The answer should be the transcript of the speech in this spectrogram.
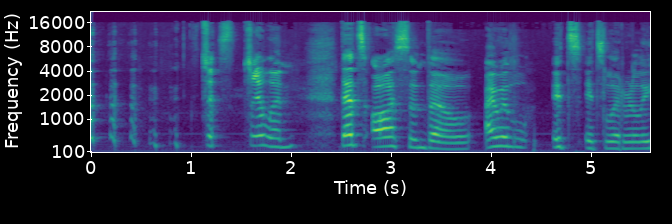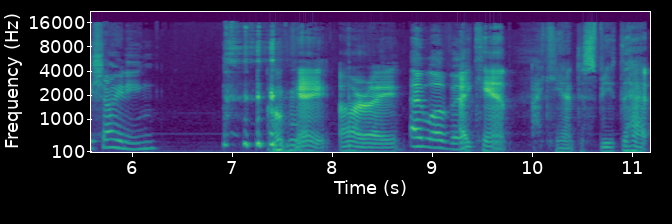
Just chilling. That's awesome though. I would it's it's literally shining. Okay, all right. I love it. I can't. I can't dispute that.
